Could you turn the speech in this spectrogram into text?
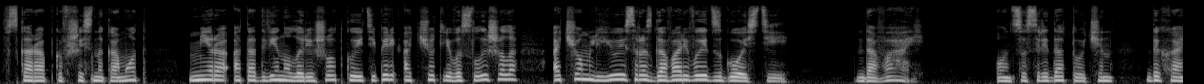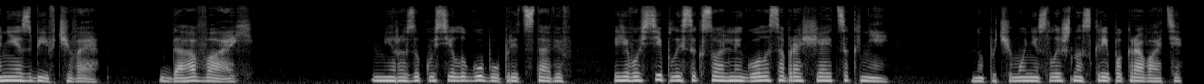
Вскарабкавшись на комод, Мира отодвинула решетку и теперь отчетливо слышала, о чем Льюис разговаривает с гостьей. «Давай». Он сосредоточен, дыхание сбивчивое. «Давай». Мира закусила губу, представив. Его сиплый сексуальный голос обращается к ней. Но почему не слышно скрипа кровати,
